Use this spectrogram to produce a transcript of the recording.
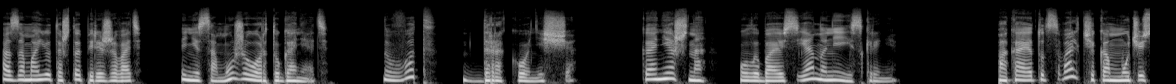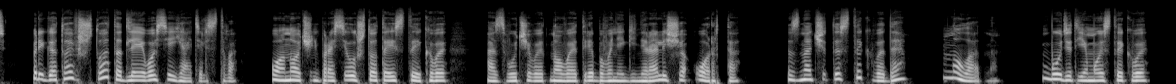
а за мою-то что переживать? И не саму же Орту гонять. Вот драконище. Конечно, улыбаюсь я, но не искренне. Пока я тут с Вальчиком мучусь, приготовь что-то для его сиятельства. Он очень просил что-то из тыквы, озвучивает новое требование генералища Орта. Значит, из тыквы, да? Ну ладно. Будет ему из тыквы.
